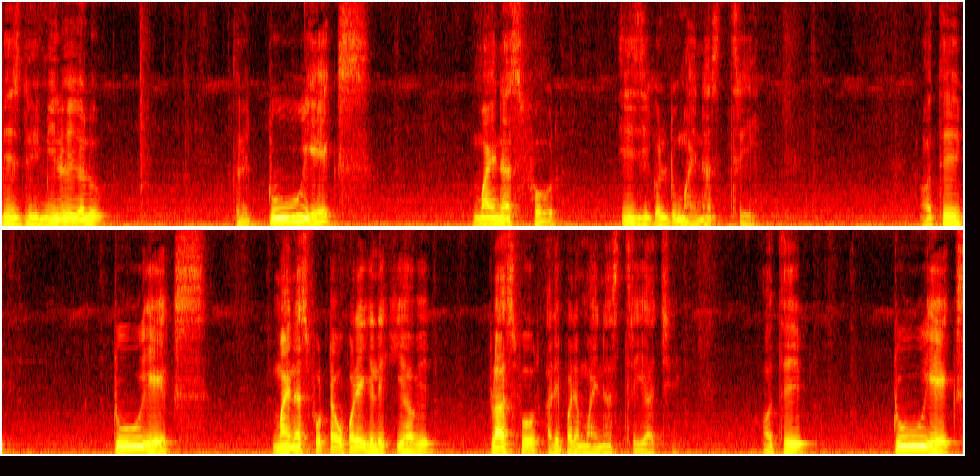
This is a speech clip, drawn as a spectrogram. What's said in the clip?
বেস দুই মিল হয়ে গেল। তাহলে two x minus four is equal two minus three অতএব টু এক্স মাইনাস ফোরটা ওপরে গেলে কী হবে? প্লাস ফোর আর এপারে মাইনাস থ্রি আছে। অতএব টু এক্স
